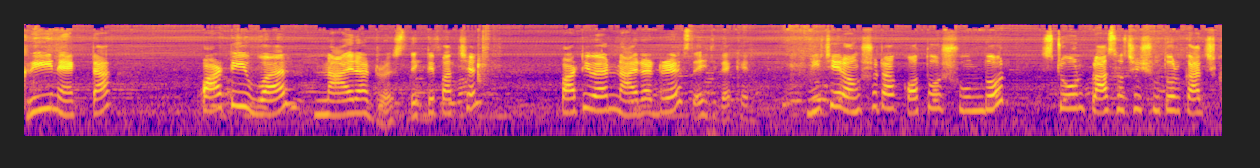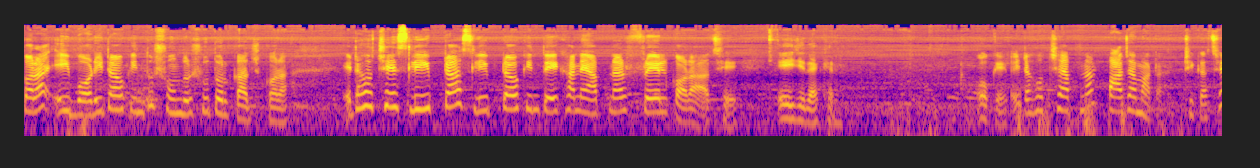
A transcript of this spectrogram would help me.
গ্রিন একটা পার্টি ওয়্যার নায়রা ড্রেস দেখতে পাচ্ছেন? পার্টি ওয়্যার নায়রা ড্রেস এই যে দেখেন। নিচের অংশটা কত সুন্দর। স্টোন প্লাস হচ্ছে সুতোর কাজ করা। এই বডিটাও কিন্তু সুন্দর সুতোর কাজ করা। এটা হচ্ছে স্লিপটা স্লিপটাও কিন্তু এখানে আপনার ফ্রেল করা আছে। এই যে দেখেন। ওকে এটা হচ্ছে আপনার পাজামাটা ঠিক আছে?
